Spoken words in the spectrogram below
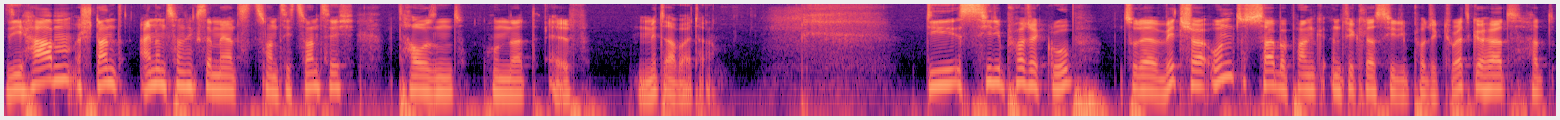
Sie haben Stand 21. März 2020 1111 Mitarbeiter. Die CD Projekt Group, zu der Witcher und Cyberpunk-Entwickler CD Projekt Red gehört, hat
